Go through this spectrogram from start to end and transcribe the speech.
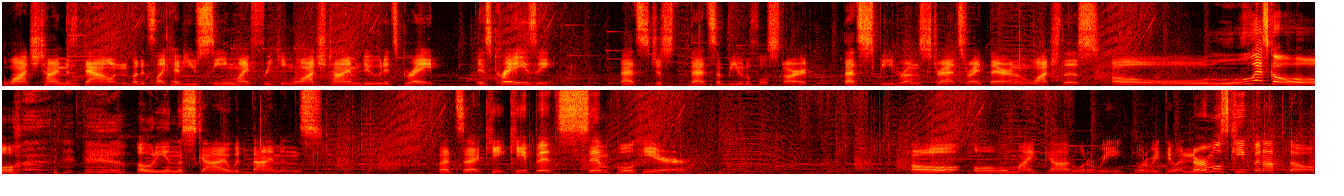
watch time is down, but it's like, have you seen my freaking watch time, dude? It's great. It's crazy. That's just, that's a beautiful start. That's speedrun strats right there, and watch this. Oh, let's go! Odie in the sky with diamonds. But uh, keep keep it simple here. Oh, oh my god, what are we, what are we doing? Nermal's keeping up though.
